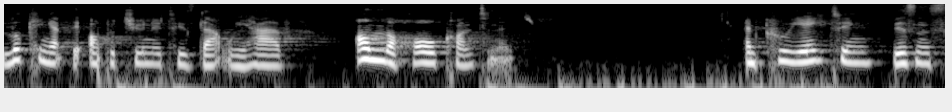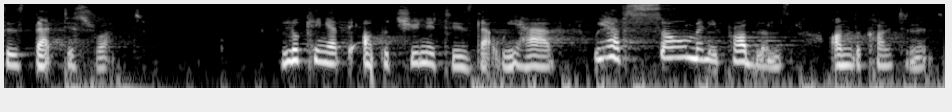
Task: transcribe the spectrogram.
looking at the opportunities that we have on the whole continent and creating businesses that disrupt. Looking at the opportunities that we have. We have so many problems on the continent,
